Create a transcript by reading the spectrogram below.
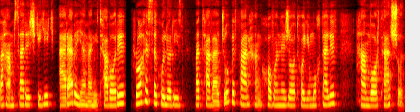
و همسرش که یک عرب یمنی تباره راه سکولاریزم و توجه به فرهنگ ها و نژادهای مختلف هموارتر شد.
